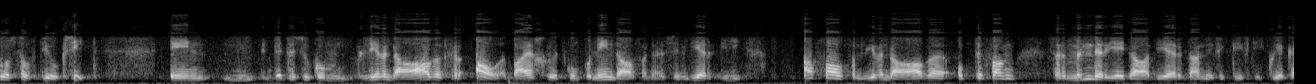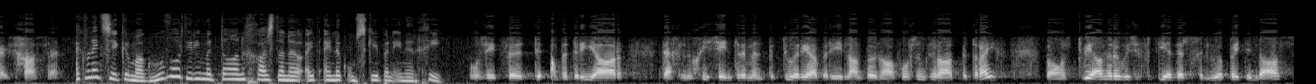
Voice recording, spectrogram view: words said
koolstofdioksied. En dit is hoekom lewende hawe veral 'n baie groot komponent daarvan is en deur die afval van lewende hawe op te vang verminder jy daardeur dan effektief die kweekhuisgasse. Ek wil net seker maak, hoe word hierdie metaangas dan nou uiteindelik omskep in energie? Ons het vir amper 3 jaar tegnologie sentrum in Pretoria by die Landbou Navorsingsraad bedryf waar ons twee anaerobiese verteerders geloop het en daar's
